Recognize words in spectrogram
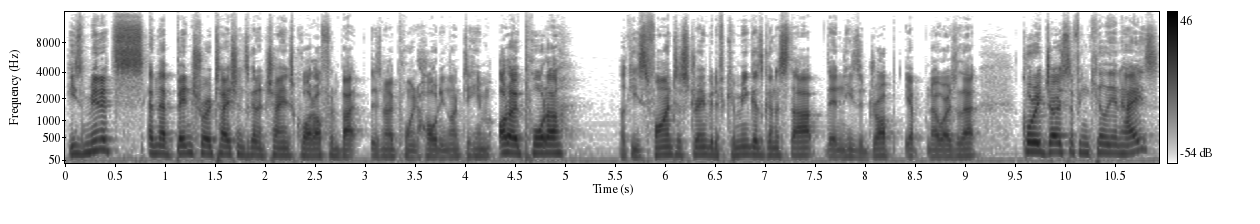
His minutes and that bench rotation is going to change quite often, but there's no point holding on to him. Otto Porter, like he's fine to stream, but if Kuminga's going to start, then he's a drop. Yep, no worries with that. Cory Joseph and Killian Hayes,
